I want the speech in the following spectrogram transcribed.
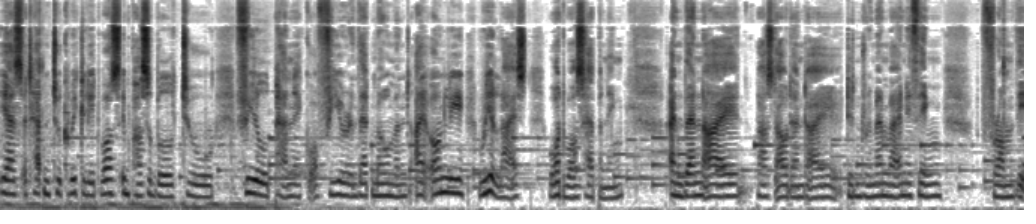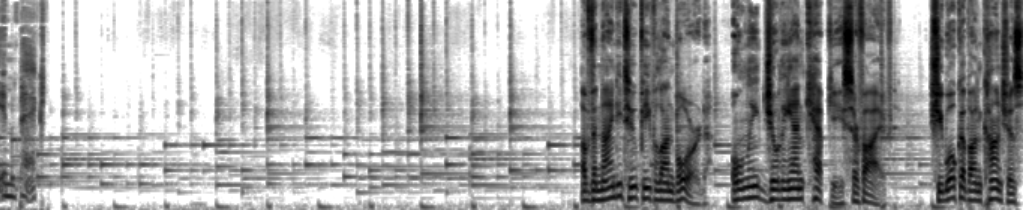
Yes, it happened too quickly. It was impossible to feel panic or fear in that moment. I only realized what was happening, and then I passed out, and I didn't remember anything from the impact. Of the 92 people on board, only Juliane Koepcke survived. She woke up unconscious,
